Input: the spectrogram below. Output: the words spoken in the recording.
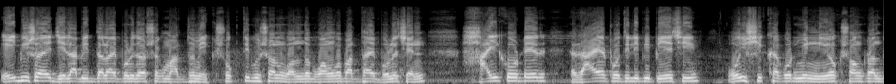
এই বিষয়ে জেলা বিদ্যালয় পরিদর্শক মাধ্যমিক শক্তিভূষণ গঙ্গোপাধ্যায় বলেছেন, হাইকোর্টের রায়ের প্রতিলিপি পেয়েছি। ওই শিক্ষাকর্মীর নিয়োগ সংক্রান্ত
